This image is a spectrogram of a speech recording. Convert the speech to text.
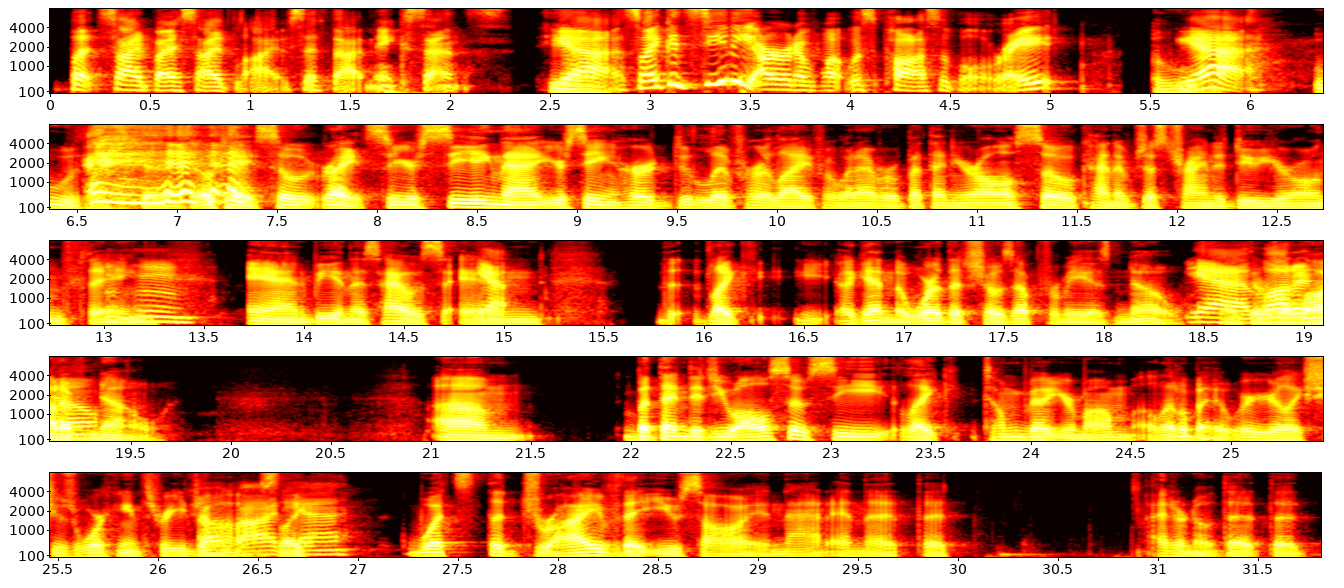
but side by side lives, if that makes sense. Yeah. yeah. So I could see the art of what was possible, right? Ooh. Yeah. Ooh, that's good. okay, so right, so you're seeing that, you're seeing her to live her life or whatever, but then you're also kind of just trying to do your own thing mm-hmm. and be in this house. And yeah. th- like again, the word that shows up for me is no. Yeah, like, there's a lot, a lot of, no. of no. Um, but then did you also see like tell me about your mom a little bit where you're like she was working three jobs? Oh God, like yeah what's the drive that you saw in that and the the I don't know the the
